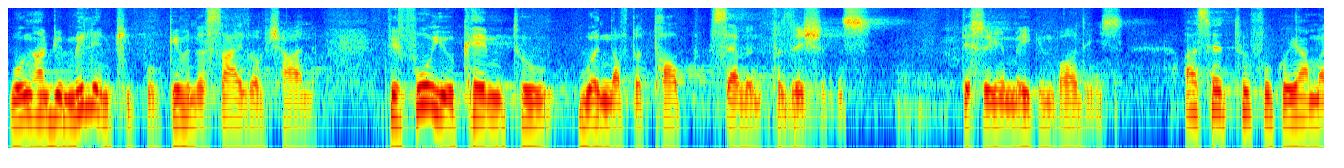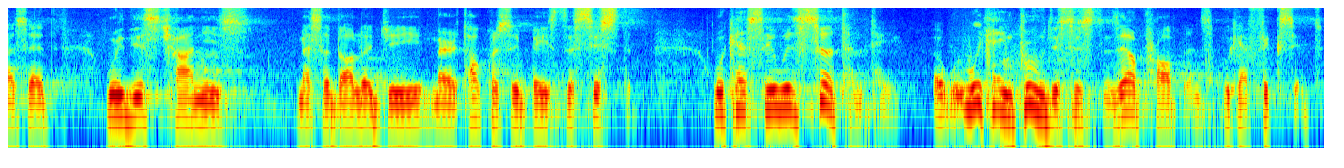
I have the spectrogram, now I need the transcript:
100 million people, given the size of China, before you came to one of the top seven positions, decision-making bodies. I said to Fukuyama, I said, with this Chinese methodology, meritocracy-based system, we can say with certainty, we can improve the system, there are problems, we can fix it.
